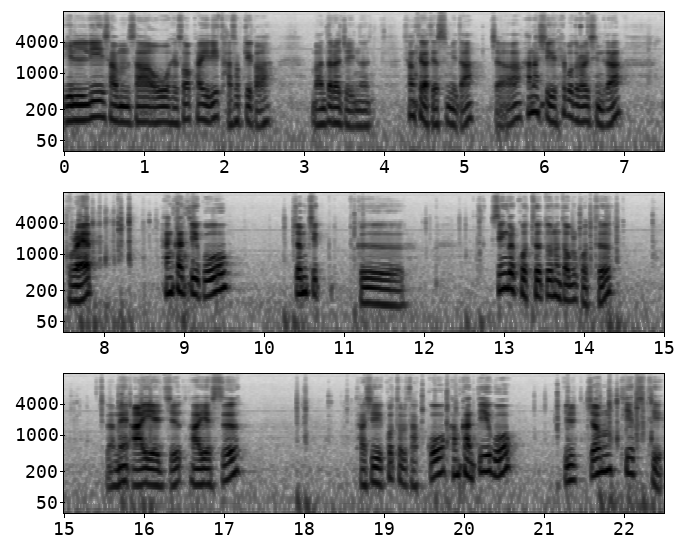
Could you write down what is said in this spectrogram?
1, 2, 3, 4, 5 해서 파일이 다섯 개가 만들어져 있는 상태가 됐습니다. 자, 하나씩 해보도록 하겠습니다. grep 한칸 띄고 점찍 그 싱글 코트 또는 더블 코트 그 다음에 is, is 다시 코트로 닫고 한 칸 띄고 1.txt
